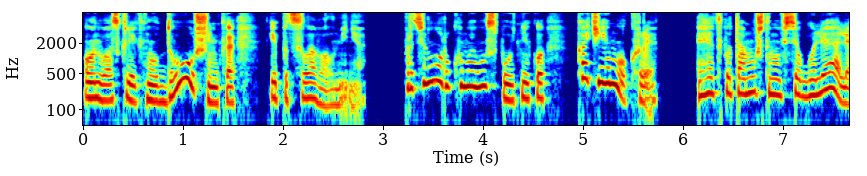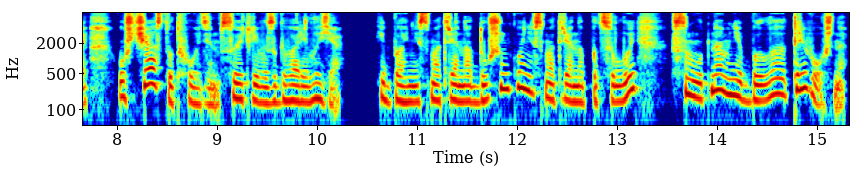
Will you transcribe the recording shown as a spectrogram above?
он воскликнул «Душенька!» и поцеловал меня. Протянул руку моему спутнику. «Какие мокрые!» «Это потому, что мы все гуляли, уж час тут ходим», — суетливо заговорила я. Ибо, несмотря на душеньку, несмотря на поцелуй, смутно мне было тревожно.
